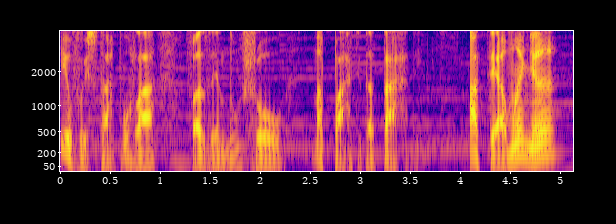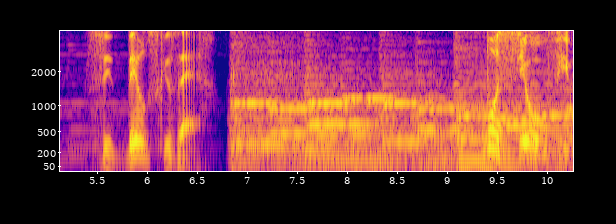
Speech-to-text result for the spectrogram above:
Eu vou estar por lá fazendo um show na parte da tarde. Até amanhã, se Deus quiser. Você ouviu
